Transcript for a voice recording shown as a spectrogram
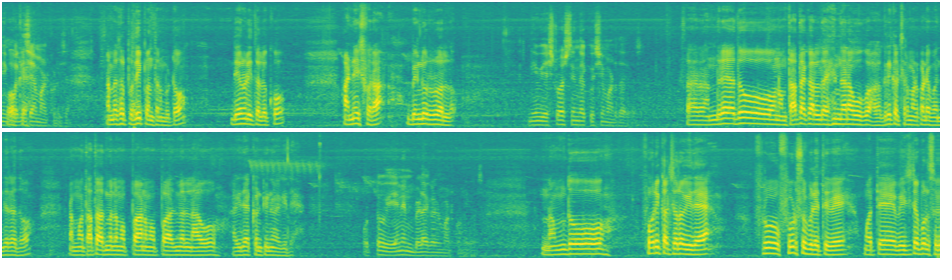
ನೀವು ಪರಿಚಯ ಮಾಡಿಕೊಡಿ ಸರ್. ನಮ್ಮ ಹೆಸರು ಪ್ರದೀಪ್ ಅಂತ ಅಂದ್ಬಿಟ್ಟು ದೇವನಹಳ್ಳಿ ತಾಲೂಕು ಅಣ್ಣೇಶ್ವರ ಬೆಂಗಳೂರು ರೂರಲ್ಲು ನೀವು ಎಷ್ಟು ವರ್ಷದಿಂದ ಕೃಷಿ ಮಾಡ್ತಾ ಇದ್ದೀರಾ ಸರ್? ಸರ್ ಅಂದರೆ ಅದು ನಮ್ಮ ತಾತ ಕಾಲದ ಹಿಂದೆ ನಾವು ಅಗ್ರಿಕಲ್ಚರ್ ಮಾಡ್ಕೊಂಡೇ ಬಂದಿರೋದು. ನಮ್ಮ ತಾತ ಆದಮೇಲೆ ನಮ್ಮಪ್ಪ ನಮ್ಮಪ್ಪ ಆದಮೇಲೆ ನಾವು ಇದೇ ಕಂಟಿನ್ಯೂ ಆಗಿದೆ. ಒಟ್ಟು ಏನೇನು ಬೆಳೆಗಳು ಮಾಡ್ಕೊಂಡಿದ್ದೀವಿ ಸರ್? ನಮ್ಮದು ಫ್ಲೋರಿಕಲ್ಚರು ಇದೆ ಫ್ರೂ ಫ್ರೂಟ್ಸು ಬೆಳಿತೀವಿ ಮತ್ತು ವೆಜಿಟೇಬಲ್ಸು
